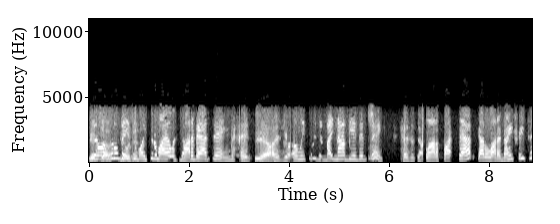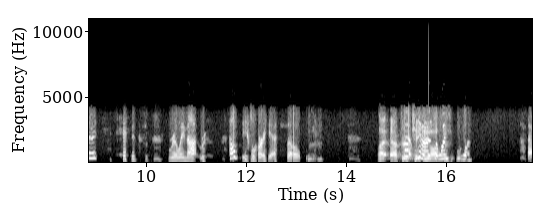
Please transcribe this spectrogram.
You know, a uh, little bacon you know, once in a while is not a bad thing, but yeah. you know, if your only food, it might not be a good thing because it's got a lot of fat, got a lot of nitrates in it. It's really not healthy for you. So uh, after but, taking you know, off his. One, uh,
